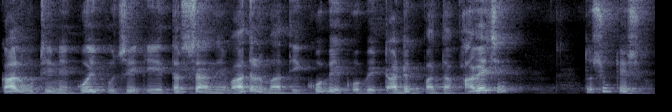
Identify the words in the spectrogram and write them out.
કાલ ઉઠીને કોઈ પૂછે કે એ તરસાને વાદળમાંથી ખોબે ખોબે ટાઢક પાતા ફાવે છે? તો શું કહેશો?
